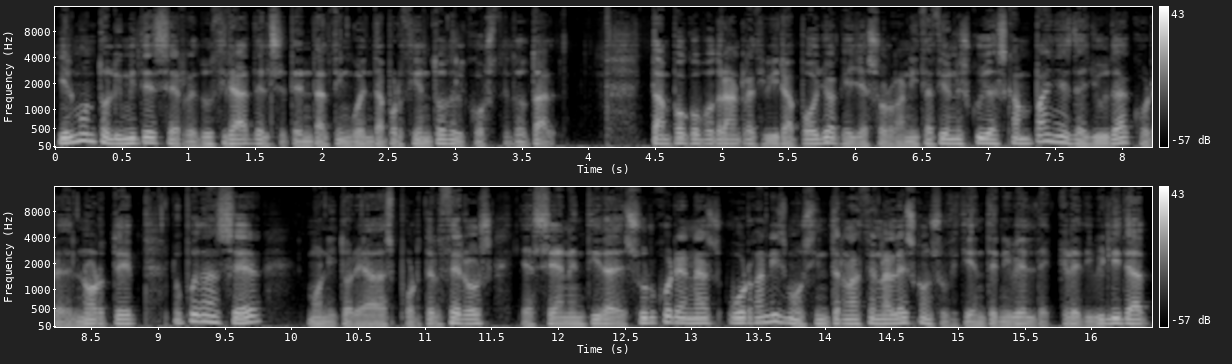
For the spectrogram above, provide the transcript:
y el monto límite se reducirá del 70 al 50% del coste total. Tampoco podrán recibir apoyo aquellas organizaciones cuyas campañas de ayuda a Corea del Norte no puedan ser monitoreadas por terceros, ya sean entidades surcoreanas u organismos internacionales con suficiente nivel de credibilidad,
